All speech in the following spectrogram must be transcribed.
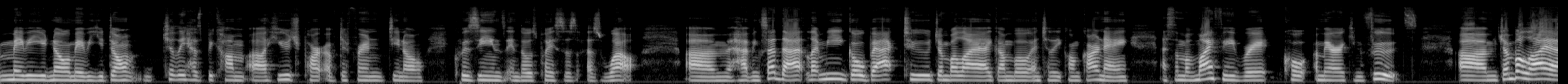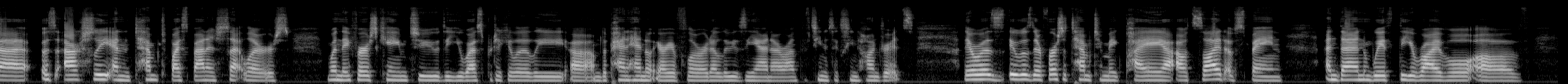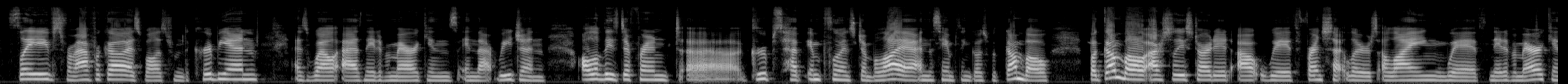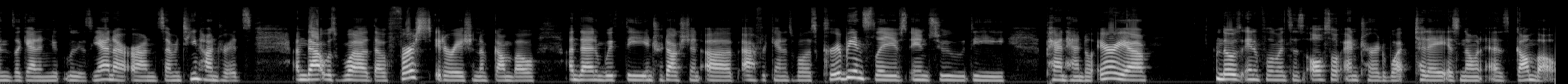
maybe you know, maybe you don't. Chili has become a huge part of different, you know, cuisines in those places as well. Um, having said that, let me go back to jambalaya, gumbo, and chili con carne as some of my favorite quote American foods. Um, jambalaya was actually an attempt by Spanish settlers when they first came to the U.S., particularly um, the Panhandle area of Florida, Louisiana, around 15 to 1600s. There was it was their first attempt to make paella outside of Spain, and then with the arrival of slaves from Africa, as well as from the Caribbean, as well as Native Americans in that region. All of these different uh, groups have influenced jambalaya, and the same thing goes with gumbo. But gumbo actually started out with French settlers allying with Native Americans again in Louisiana around 1700s, and that was the first iteration of gumbo. And then with the introduction of African as well as Caribbean slaves into the Panhandle area those influences also entered what today is known as gumbo.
